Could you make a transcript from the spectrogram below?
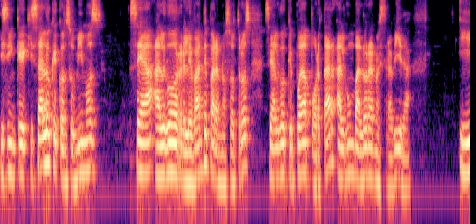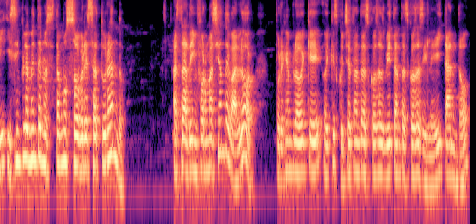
y sin que quizá lo que consumimos sea algo relevante para nosotros, sea algo que pueda aportar algún valor a nuestra vida. Y, y simplemente nos estamos sobresaturando hasta de información de valor. Por ejemplo, hoy que, hoy que escuché tantas cosas, vi tantas cosas y leí tanto,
